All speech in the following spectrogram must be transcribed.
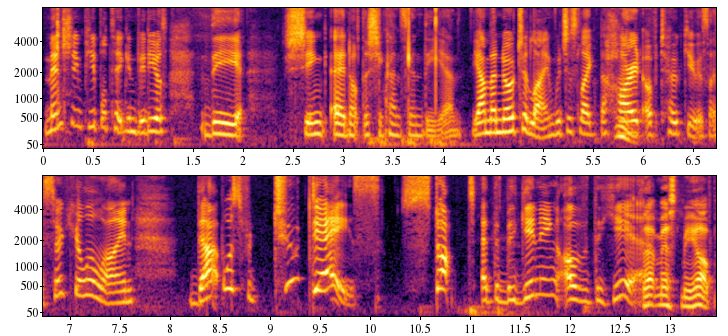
Mentioning people taking videos, the Shin, uh, not the Shinkansen, the um, Yamanote line, which is like the Hmm. heart of Tokyo. It's a circular line. That was for two days. Stopped at the beginning of the year. That messed me up.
